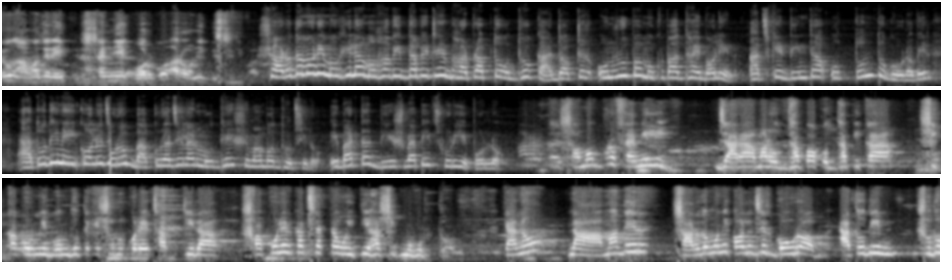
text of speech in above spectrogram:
এবং আমাদের এই প্রতিষ্ঠান নিয়ে গর্ব আরও অনেক বিস্তৃতি সারদামণি মহিলা মহাবিদ্যাপীঠের ভারপ্রাপ্ত অধ্যক্ষা ডক্টর অনুরূপা মুখোপাধ্যায় বলেন, আজকের দিনটা অত্যন্ত গৌরবের। এতদিন এই কলেজ গৌরব বাঁকুড়া জেলার মধ্যেই সীমাবদ্ধ ছিল। এবার তা দেশব্যাপী ছড়িয়ে পড়ল। আর সমগ্র ফ্যামিলি যারা আমার অধ্যাপক, অধ্যাপিকা, শিক্ষাকর্মী, বন্ধু থেকে শুরু করে ছাত্রীরা, সকলের কাছে একটা ঐতিহাসিক মুহূর্ত। কেন? না, আমাদের শারদামণি কলেজের গৌরব এতদিন শুধু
